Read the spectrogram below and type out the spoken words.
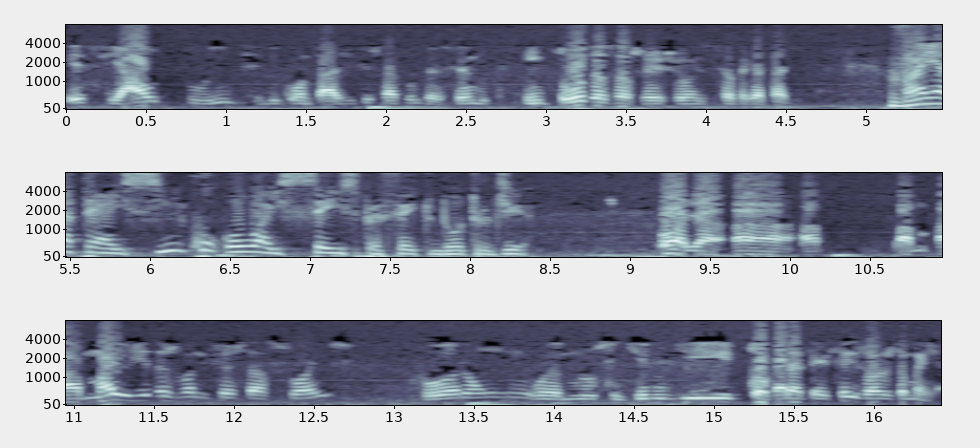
esse alto índice de contágio que está acontecendo em todas as regiões de Santa Catarina. Vai até às 5 ou às 6, prefeito, do outro dia? Olha, a, a, a, a maioria das manifestações foram uh, no sentido de tocar até 6 horas da manhã.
